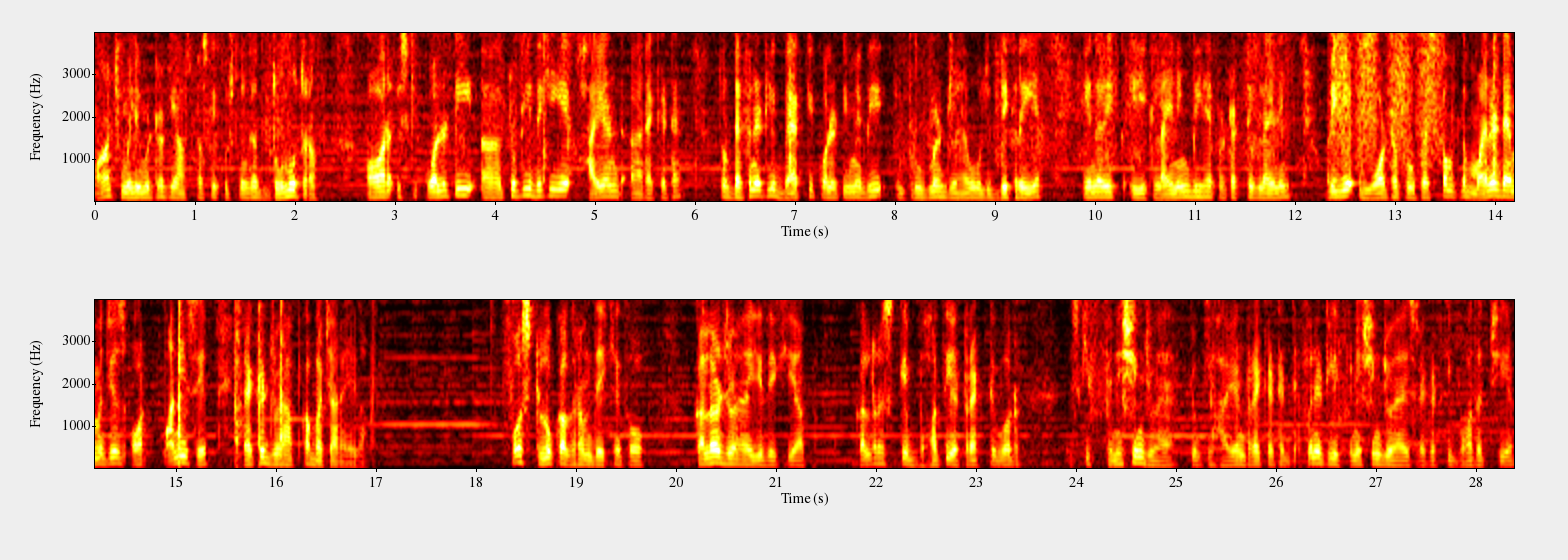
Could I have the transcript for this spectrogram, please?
पाँच मिलीमीटर के आसपास की कुशनिंग है दोनों तरफ़। और इसकी क्वालिटी क्योंकि देखिए ये एक हाई एंड रैकेट है तो डेफिनेटली बैग की क्वालिटी में भी इम्प्रूवमेंट जो है वो मुझे दिख रही है। इनर एक एक लाइनिंग भी है प्रोटेक्टिव लाइनिंग और ये वाटर प्रूफ है। इसका मतलब माइनर डैमेजेस और पानी से रैकेट जो है आपका बचा रहेगा। फ़र्स्ट लुक अगर हम देखें तो कलर जो है, ये देखिए आप कलर इसके बहुत ही अट्रैक्टिव और इसकी फिनिशिंग जो है, क्योंकि हाई एंड रैकेट है डेफिनेटली फिनिशिंग जो है इस रैकेट की बहुत अच्छी है।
